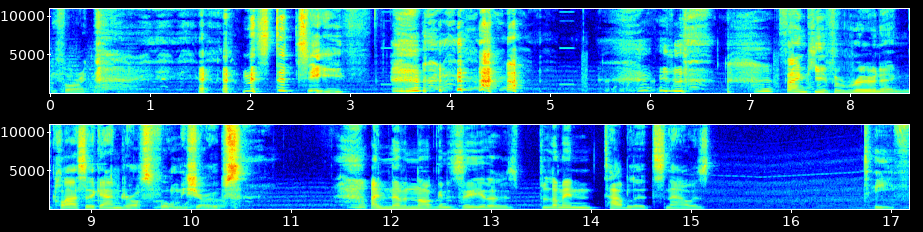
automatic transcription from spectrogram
Before I... Mr. Teeth! Thank you for ruining classic Andross for me, Shobes. I'm never not going to see those blooming tablets now as teeth.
